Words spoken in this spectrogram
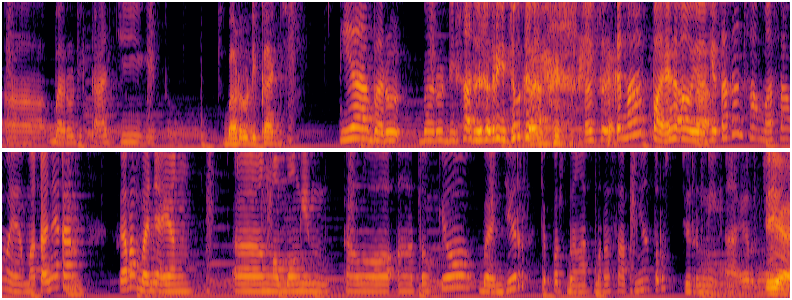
eh, baru dikaji gitu. Baru dikaji. Iya baru baru disadari juga kenapa ya oh ya Ah. kita kan sama-sama ya makanya kan Hmm. sekarang banyak yang eh, ngomongin kalau eh, Tokyo banjir cepet banget meresapnya terus jernih airnya Iya,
